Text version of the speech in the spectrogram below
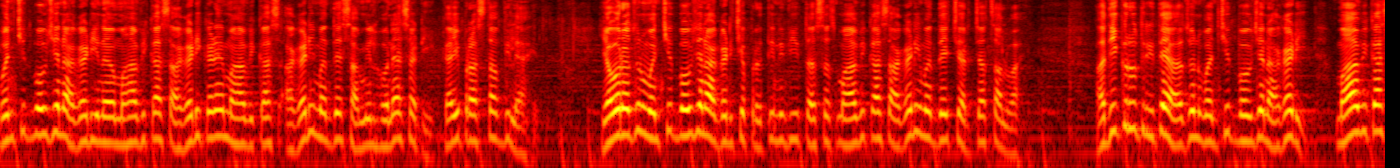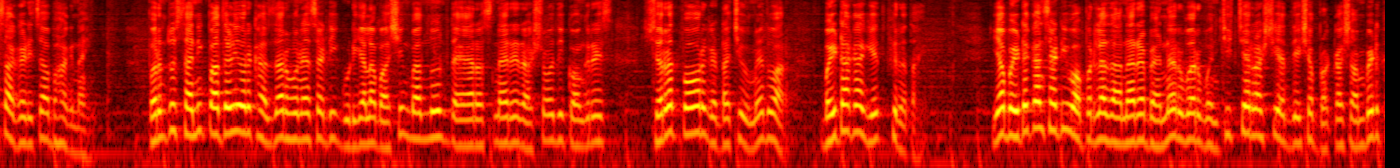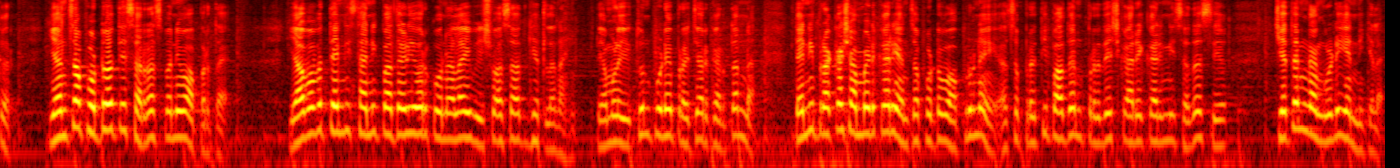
वंचित बहुजन आघाडीनं महाविकास आघाडीकडे महाविकास आघाडीमध्ये सामील होण्यासाठी काही प्रस्ताव दिले आहेत. यावर अजून वंचित बहुजन आघाडीचे प्रतिनिधी तसंच महाविकास आघाडीमध्ये चर्चा चालू आहे. अधिकृतरित्या अजून वंचित बहुजन आघाडी महाविकास आघाडीचा भाग नाही. परंतु स्थानिक पातळीवर खासदार होण्यासाठी गुडघ्याला बाशिंग बांधून तयार असणारे राष्ट्रवादी काँग्रेस शरद पवार गटाचे उमेदवार बैठका घेत फिरत आहेत. या बैठकांसाठी वापरल्या जाणाऱ्या बॅनरवर वंचितचे राष्ट्रीय अध्यक्ष प्रकाश आंबेडकर यांचा फोटो ते सर्रासपणे वापरत आहे याबाबत त्यांनी स्थानिक पातळीवर कोणालाही विश्वासात घेतलं नाही. त्यामुळे इथून पुढे प्रचार करताना त्यांनी प्रकाश आंबेडकर यांचा फोटो वापरू नये असं प्रतिपादन प्रदेश कार्यकारिणी सदस्य चेतन गांगुडे यांनी केलं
